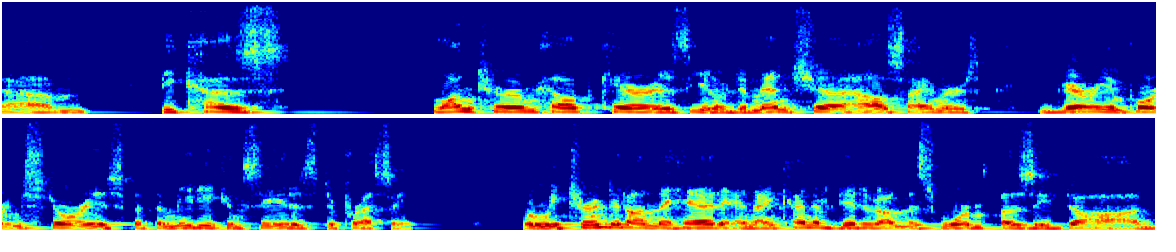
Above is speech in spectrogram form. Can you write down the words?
um, because long term health care is, you know, dementia, Alzheimer's, very important stories, but the media can see it as depressing. When we turned it on the head, and I kind of did it on this warm, fuzzy dog,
